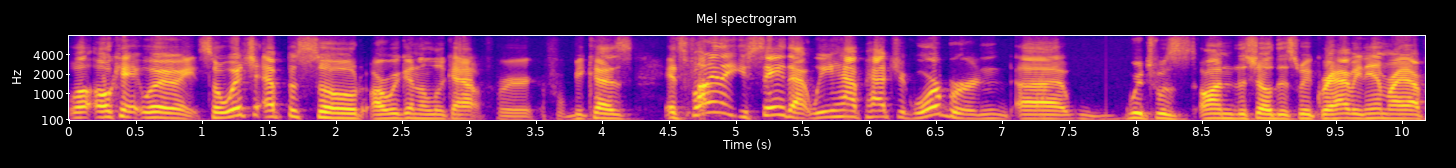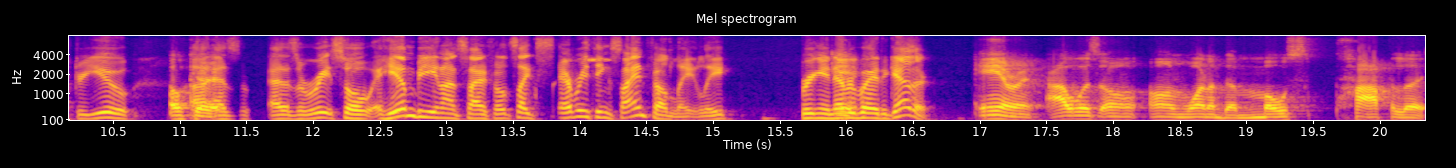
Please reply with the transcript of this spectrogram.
Well, okay, wait, wait. So, which episode are we going to look out for, for, Because it's funny that you say that. We have Patrick Warburton, uh, which was on the show this week. We're having him right after you. Uh, okay. Uh, as as a re- so him being on Seinfeld, it's like everything Seinfeld lately, bringing everybody together. Aaron, I was on on one of the most popular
